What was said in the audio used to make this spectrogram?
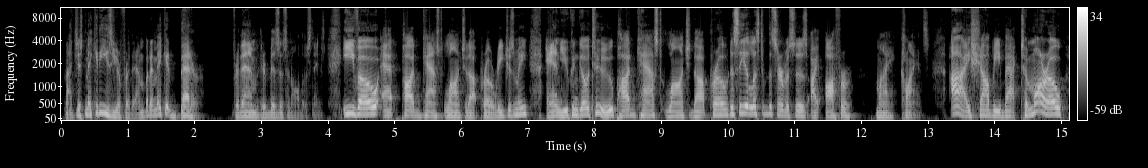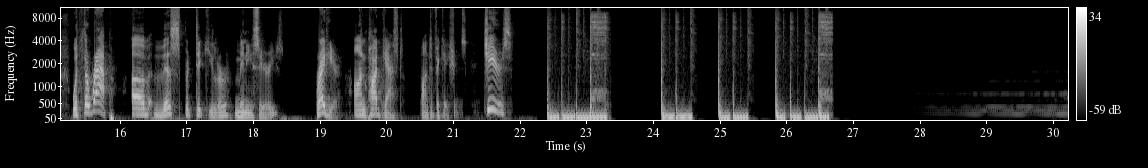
Not just make it easier for them, but I make it better for them, their business, and all those things. Evo at podcastlaunch.pro reaches me, and you can go to podcastlaunch.pro to see a list of the services I offer my clients. I shall be back tomorrow with the wrap of this particular mini series right here on Podcast Pontifications. Cheers!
